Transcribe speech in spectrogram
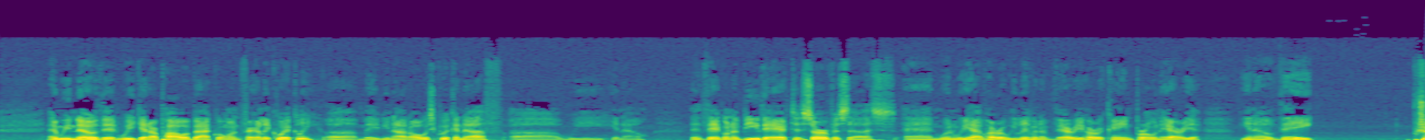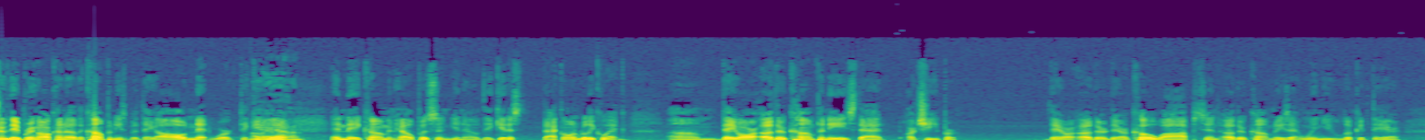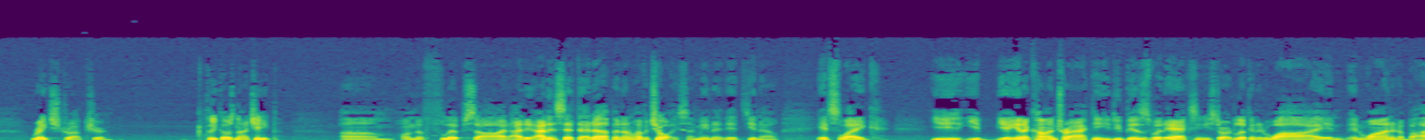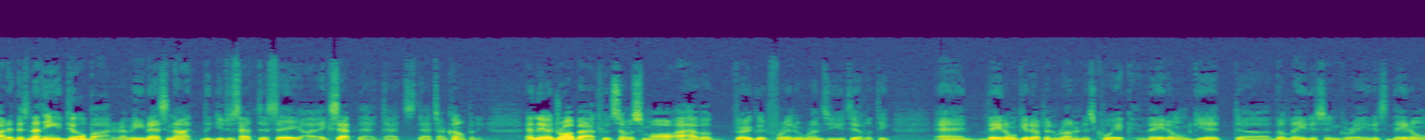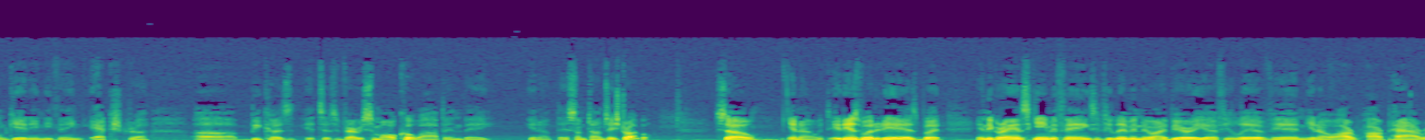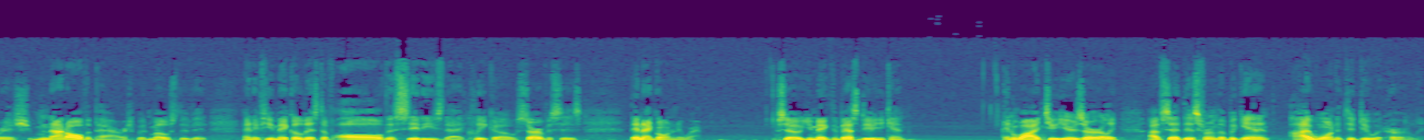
and we know that we get our power back on fairly quickly. Uh, maybe not always quick enough. Uh, we, you know, that they're going to be there to service us, and when we have her, we live in a very hurricane-prone area. You know, they true they bring all kind of other companies, but they all network oh, together, oh, yeah. and they come and help us, and you know they get us back on really quick. Um, they are other companies that are cheaper. There are other there are co-ops and other companies that when you look at their rate structure, Cleco's not cheap. Um, on the flip side, I didn't I didn't set that up, and I don't have a choice. I mean, it's it, you know, it's like you, you you're in a contract and you do business with X and you start looking at Y and, and whining about it. There's nothing you do about it. I mean, that's not. You just have to say I accept that. That's that's our company. And there are drawbacks with some small. I have a very good friend who runs a utility, and they don't get up and running as quick. They don't get uh, the latest and greatest. They don't get anything extra uh, because it's a very small co-op, and they, you know, they sometimes they struggle. So you know, it, it is what it is. But in the grand scheme of things, if you live in New Iberia, if you live in you know our our parish, not all the parish, but most of it, and if you make a list of all the cities that Cleco services, they're not going anywhere. So you make the best deal you can. And why two years early? I've said this from the beginning. I wanted to do it early.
